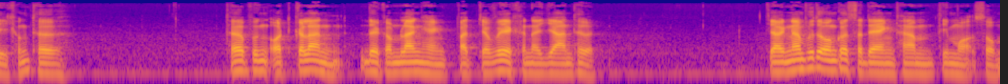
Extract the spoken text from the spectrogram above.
ดีตของเธอ เธอพึงอดกลั้นด้วยกำลังแห่งปัจเจเวคขณยานเถิด จากนั้นพระองค์ก็แสดงธรรมที่เหมาะสม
